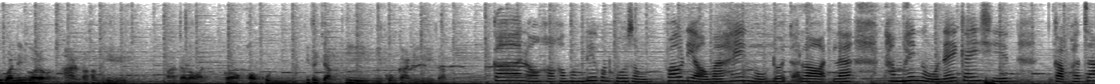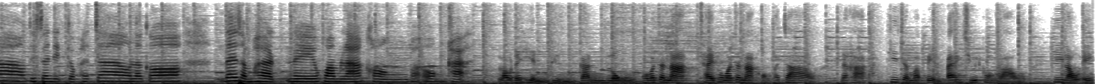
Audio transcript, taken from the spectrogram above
ทุกวันนี้ก็อ่านพระคัมภีร์มาตลอด ก็ขอบคุณคริสตจักรที่มีโครงการดีๆครับ ก็หนูขอขอบคุณที่คุณครูส่งเฝ้าเดี่ยวมาให้หนูโดยตลอด และทำให้หนูได้ใกล้ชิดกับพระเจ้าติดสนิทกับพระเจ้า แล้วก็ได้สัมผัสในความรักของพระองค์ค่ะ เราได้เห็นถึงการลงพระวจนะใช้พระวจนะของพระเจ้านะคะ ที่จะมาเปลี่ยนแปลงชีวิตของเรา ที่เราเอง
